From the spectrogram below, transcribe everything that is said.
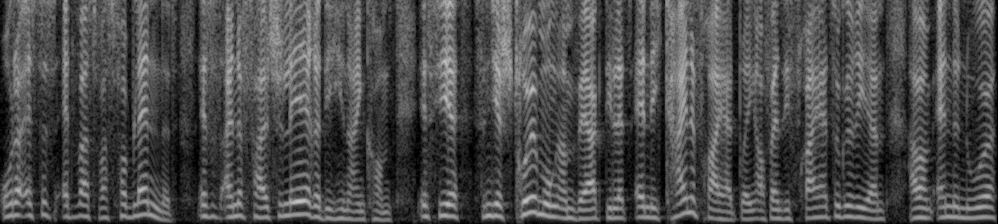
oder ist es etwas, was verblendet? Ist es eine falsche Lehre, die hineinkommt? Ist hier, sind hier Strömungen am Werk, die letztendlich keine Freiheit bringen, auch wenn sie Freiheit suggerieren, aber am Ende nur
